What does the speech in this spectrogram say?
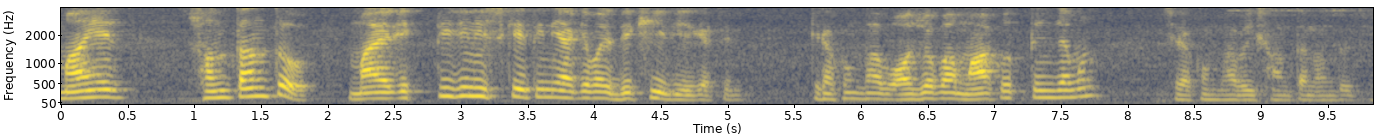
মায়ের সন্তান তো, মায়ের একটি জিনিসকে তিনি একেবারে দেখিয়ে দিয়ে গেছেন। কীরকমভাবে অজপা মা করতেন যেমন সেরকমভাবেই শান্তানন্দজি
